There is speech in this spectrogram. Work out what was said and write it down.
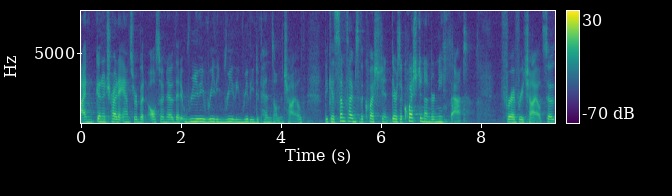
I'm going to try to answer, but also know that it really, really, really, really depends on the child. Because sometimes the question, there's a question underneath that for every child. So,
